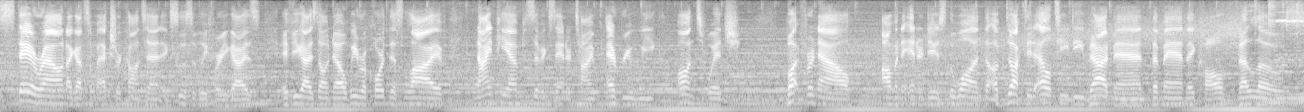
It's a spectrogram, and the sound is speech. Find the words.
stay around. I got some extra content exclusively for you guys. If you guys don't know, we record this live 9 p.m. Pacific Standard Time every week on Twitch. But for now, I'm going to introduce the one, the abducted LTD Badman, the man they call Velos.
